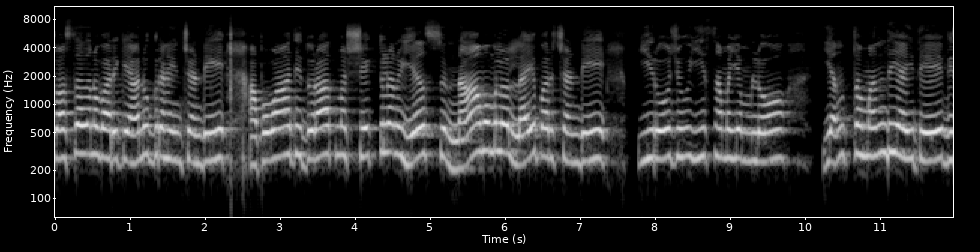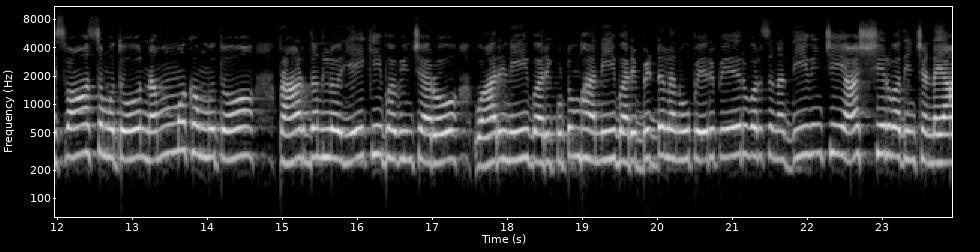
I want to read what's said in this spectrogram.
స్వస్థతను వారికి అనుగ్రహించండి. అపవాది దురాత్మ శక్తులను యేసు నామములో లయపరచండి. ఈరోజు ఈ సమయంలో ఎంతమంది అయితే విశ్వాసముతో నమ్మకముతో ప్రార్థనలో ఏకీభవించారో వారిని వారి కుటుంబాన్ని వారి బిడ్డలను పేరు పేరు వరుసన దీవించి ఆశీర్వదించండియా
